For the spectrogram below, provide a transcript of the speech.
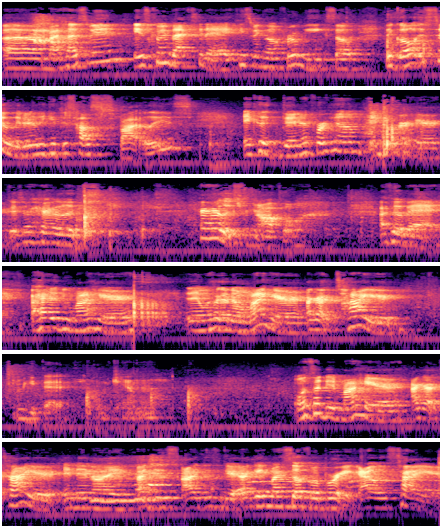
uh, my husband is coming back today. He's been gone for a week. So the goal is to literally get this house spotless and cook dinner for him and do her hair because her hair looks her hair looks freaking awful. I feel bad. I had to do my hair and then once I got done with my hair, I got tired. Let me get that on the camera once I did my hair, I got tired and then I, I just, I just get, I gave myself a break. I was tired,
